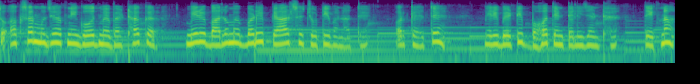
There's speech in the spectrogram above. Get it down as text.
तो अक्सर मुझे अपनी गोद में बैठा कर मेरे बालों में बड़े प्यार से चोटी बनाते और कहते, मेरी बेटी बहुत इंटेलिजेंट है। देखना,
